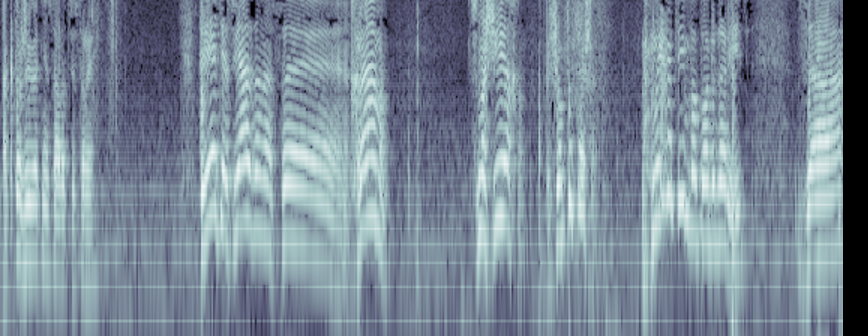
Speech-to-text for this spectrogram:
А кто живет не с Арат Исраэль? Третья связана с э, храмом, с Машехом. Причем тут это? Мы хотим поблагодарить за,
